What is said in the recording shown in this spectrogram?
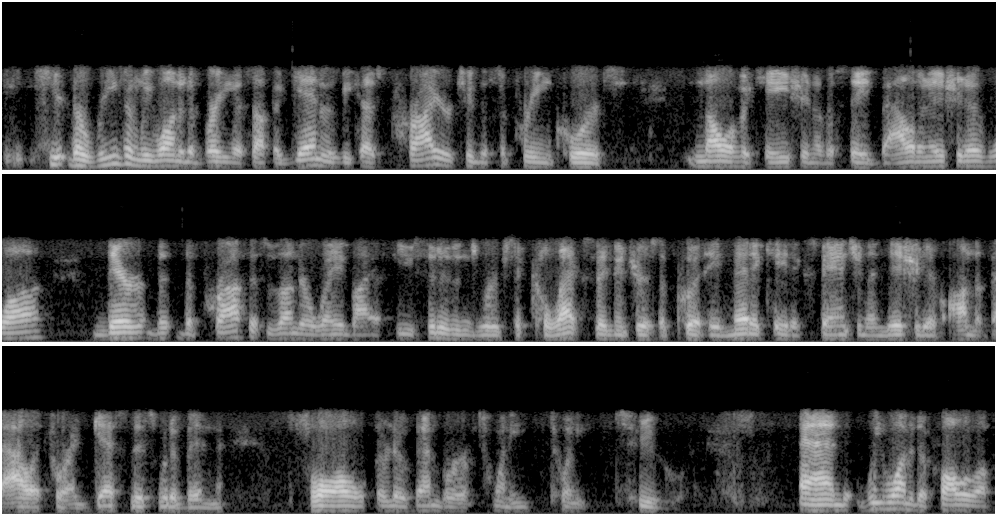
he, the reason we wanted to bring this up again is because prior to the Supreme Court's nullification of the state ballot initiative law, there the, the process was underway by a few citizens groups to collect signatures to put a Medicaid expansion initiative on the ballot for I guess this would have been fall or November of 2022. And we wanted to follow up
